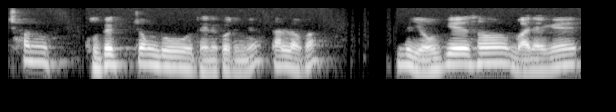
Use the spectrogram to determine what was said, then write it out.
1900 정도 되거든요 달러가 근데 여기에서 만약에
